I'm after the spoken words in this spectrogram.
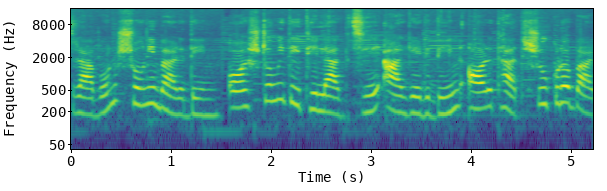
শ্রাবণ শনিবার দিন। অষ্টমী তিথি লাগছে আগের দিন, অর্থাৎ শুক্রবার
